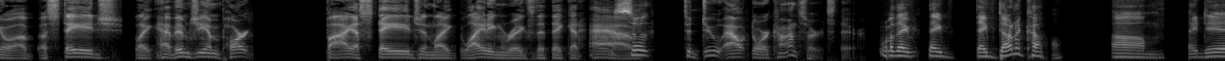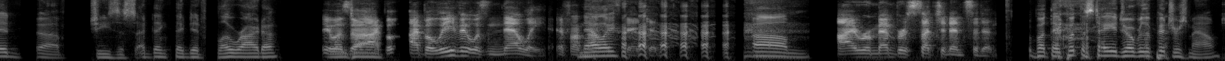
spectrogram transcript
you know a, a stage like have MGM Park buy a stage and like lighting rigs that they could have So to do outdoor concerts there. well they've they've they've done a couple. Um they did uh Jesus, I think they did Flo Rida. It was, uh, I, be- I believe it was Nelly, if I'm Nelly? not mistaken. Um I remember such an incident. but they put the stage over the pitcher's mound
